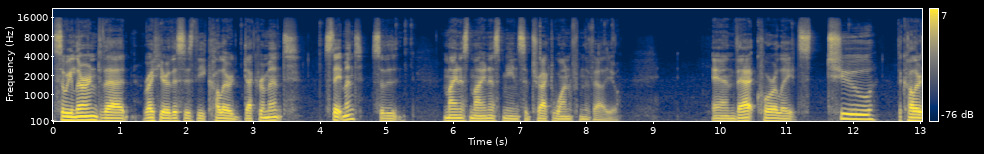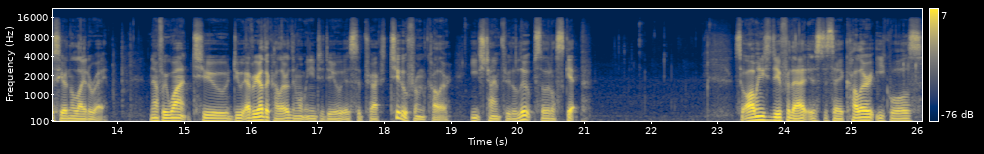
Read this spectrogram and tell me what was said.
So we learned that right here, this is the color decrement statement. So the minus minus means subtract 1 from the value. And that correlates to the colors here in the light array. Now if we want to do every other color, then what we need to do is subtract 2 from the color each time through the loop, so it'll skip. So all we need to do for that is to say color equals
